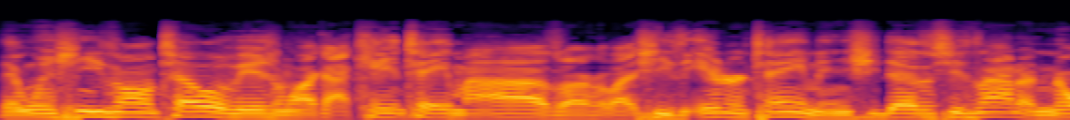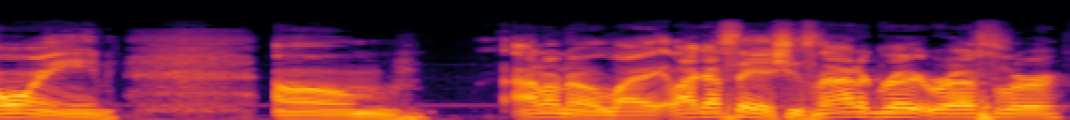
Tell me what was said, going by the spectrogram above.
that when she's on television, like I can't take my eyes off her. Like she's entertaining. She does. She's not annoying. Um, I don't know. Like like I said, she's not a great wrestler.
